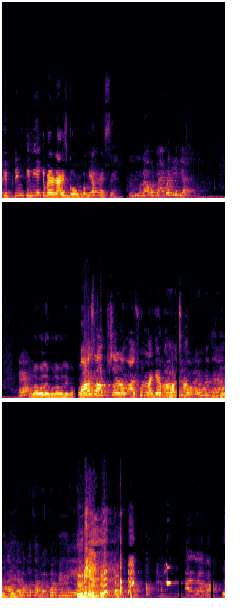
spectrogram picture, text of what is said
ফিফটিন কিনি একেবাৰে ৰাইজ গম গমীয়া হৈ আছে। ওলাব লাগিব ওলাব লাগিব। আইফোন লাগে আমাক নি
